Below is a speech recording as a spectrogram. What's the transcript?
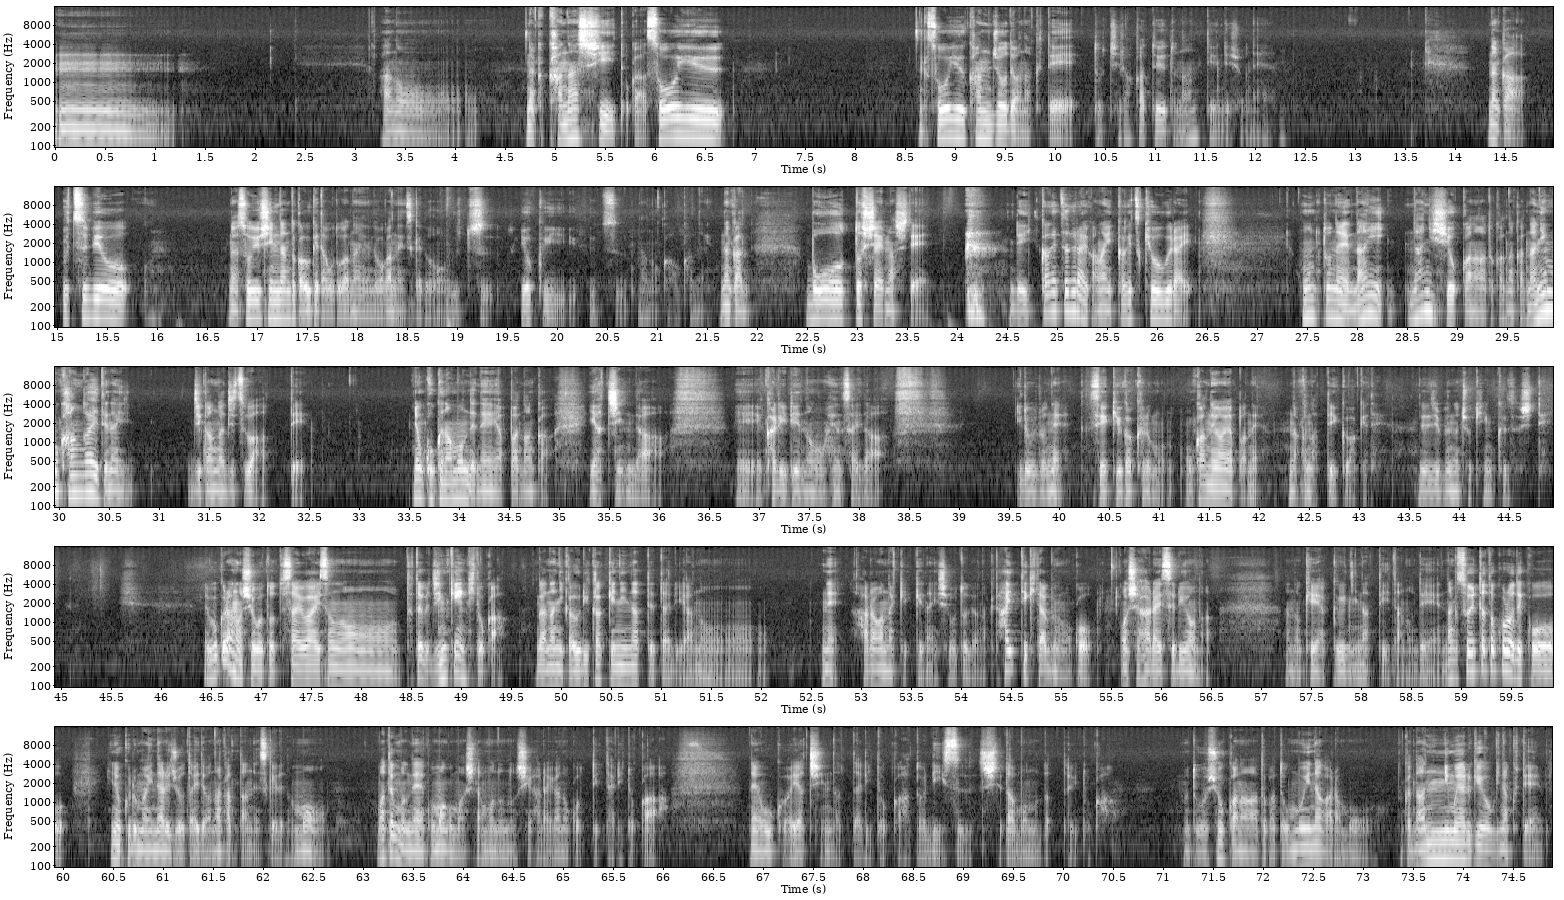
うーん。あのなんか悲しいとかそういうなんかそういう感情ではなくて、どちらかというと、何て言うんでしょうね。なんか、うつ病、なそういう診断とか受けたことがないので分かんないですけど、うつ、よく言ううつなのか分かんない。なんか、ぼーっとしちゃいまして。で、1ヶ月ぐらいかな、1ヶ月今日ぐらい。ほんとね、何、何しようかなとか、なんか何も考えてない時間が実はあって。でも酷なもんでね、やっぱなんか、家賃だ、えー、借り入れの返済だ、いろいろね、請求が来るもん、お金はやっぱね、なくなっていくわけで。で、自分の貯金崩して。で僕らの仕事って幸い、その、例えば人件費とかが何か売りかけになってたり、あのー、ね、払わなきゃいけない仕事ではなくて、入ってきた分をこう、お支払いするような、あの、契約になっていたので、なんかそういったところでこう、火の車になる状態ではなかったんですけれども、まあでもね、細々したものの支払いが残っていたりとか、ね、多くは家賃だったりとか、あとリースしてたものだったりとか、どうしようかなとかって思いながらも、なんか何にもやる気が起きなくて、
